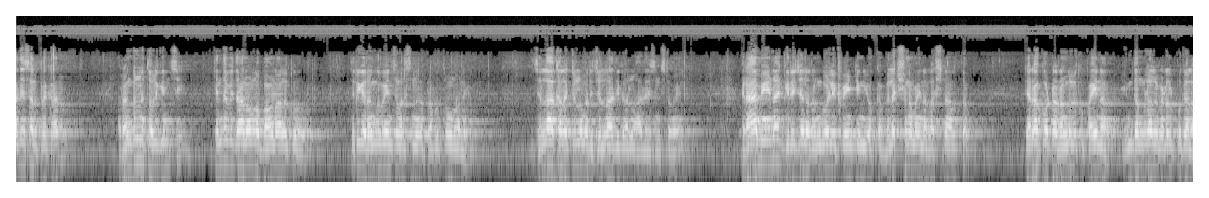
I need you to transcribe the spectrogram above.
ఆదేశాల ప్రకారం రంగులను తొలగించి కింద విధానంలో భవనాలకు తిరిగి రంగు వేయించవలసిన ప్రభుత్వంలోని జిల్లా కలెక్టర్లు మరియు జిల్లా అధికారులను ఆదేశించడమైంది. గ్రామీణ గిరిజన రంగోలీ పెయింటింగ్ యొక్క విలక్షణమైన లక్షణాలతో టెరాకోటా రంగులకు పైన ఎనిమిది అంగుళాల వెడల్పు గల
